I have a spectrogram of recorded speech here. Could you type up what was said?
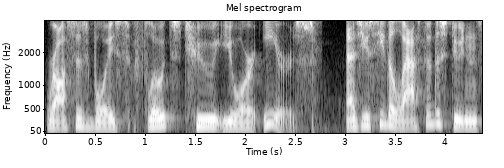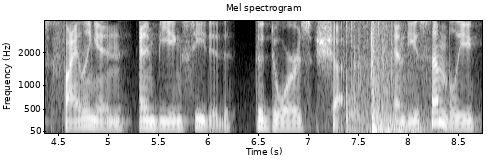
Ross's voice floats to your ears. As you see the last of the students filing in and being seated, the doors shut, and the assembly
